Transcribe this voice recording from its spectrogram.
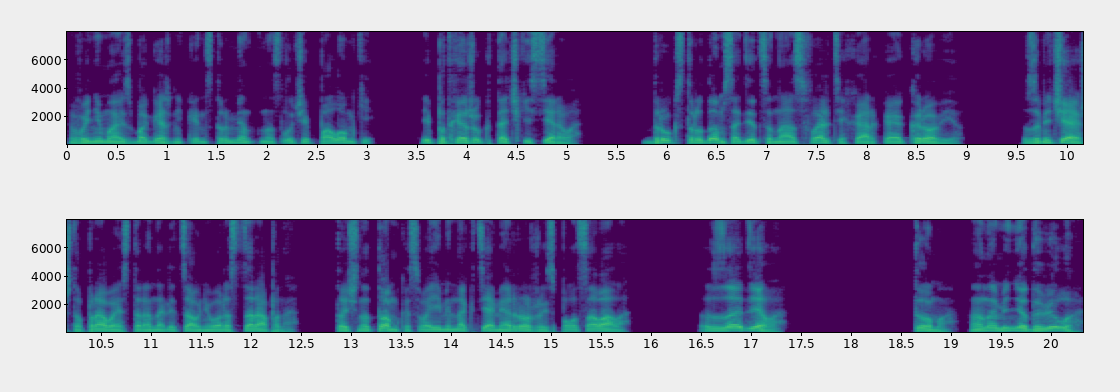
Вынимаю из багажника инструмент на случай поломки и подхожу к тачке Серого. Друг с трудом садится на асфальте, харкая кровью. Замечаю, что правая сторона лица у него расцарапана. Точно Томка своими ногтями рожу исполосовала. Задело. Тома, она меня довела.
